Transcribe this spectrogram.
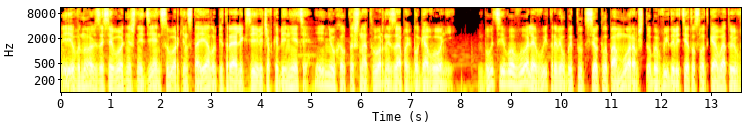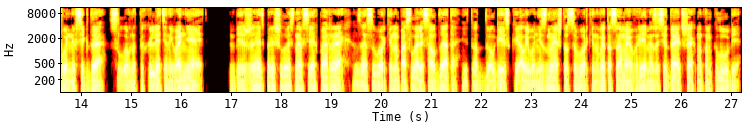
И вновь за сегодняшний день Своркин стоял у Петра Алексеевича в кабинете и нюхал тошнотворный запах благовоний. Будь его воля, вытравил бы тут все клопомором, чтобы выдавить эту сладковатую вонь навсегда, словно тухлятиной воняет. Бежать пришлось на всех парах. За Своркином послали солдата, и тот долго искал его, не зная, что Своркин в это самое время заседает в шахматном клубе.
